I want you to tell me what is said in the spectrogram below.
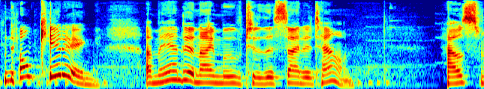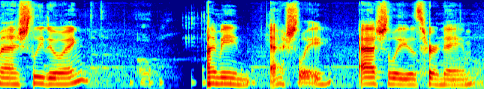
No kidding. Amanda and I moved to this side of town. How's Smashley doing? I mean, Ashley. Ashley is her name.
